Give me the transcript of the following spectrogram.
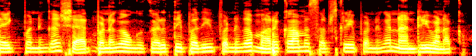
லைக் பண்ணுங்கள் ஷேர் பண்ணுங்கள் உங்கள் கருத்தை பதிவு பண்ணுங்கள் மறக்காமல் சப்ஸ்கிரைப் பண்ணுங்கள் நன்றி வணக்கம்.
